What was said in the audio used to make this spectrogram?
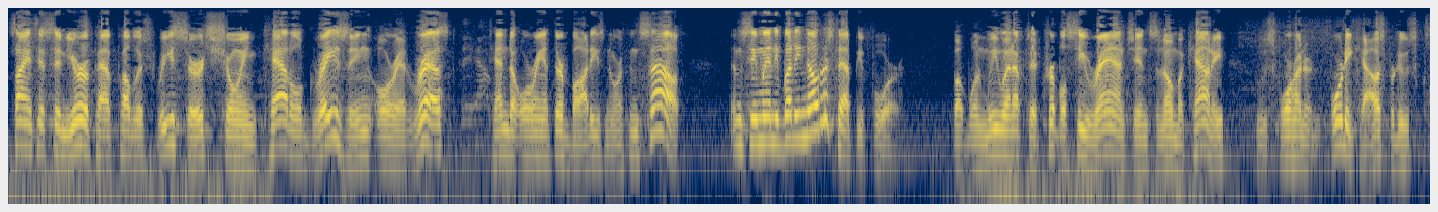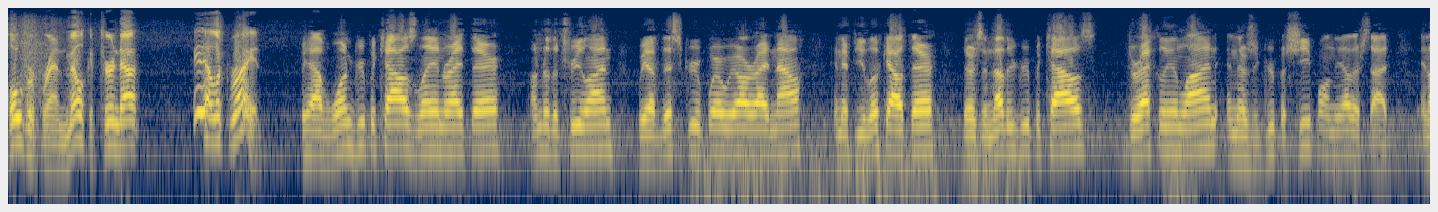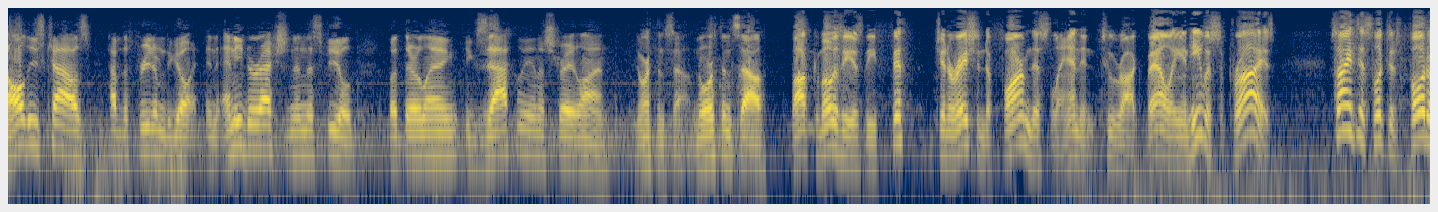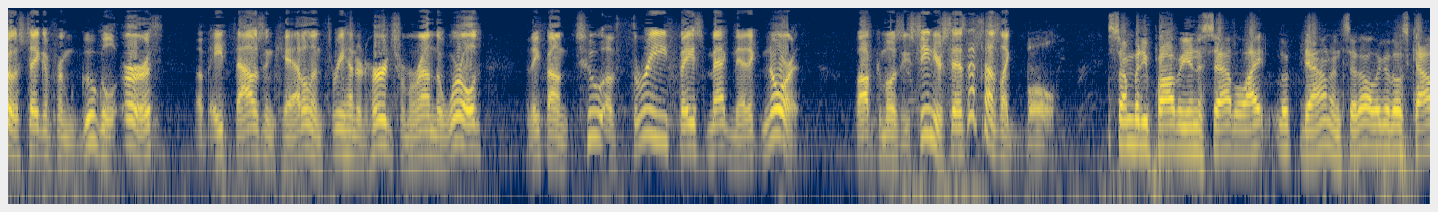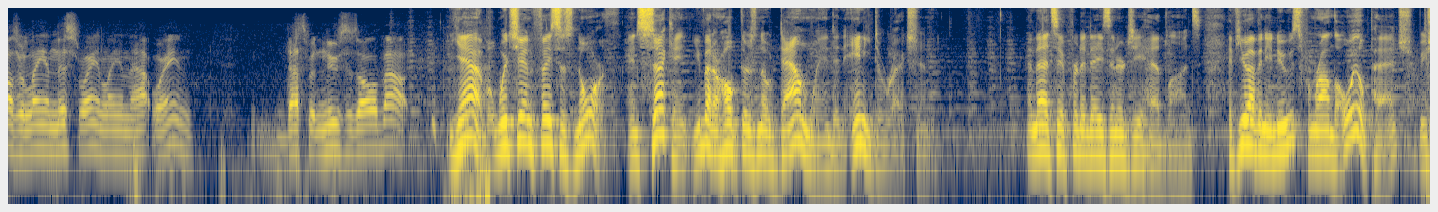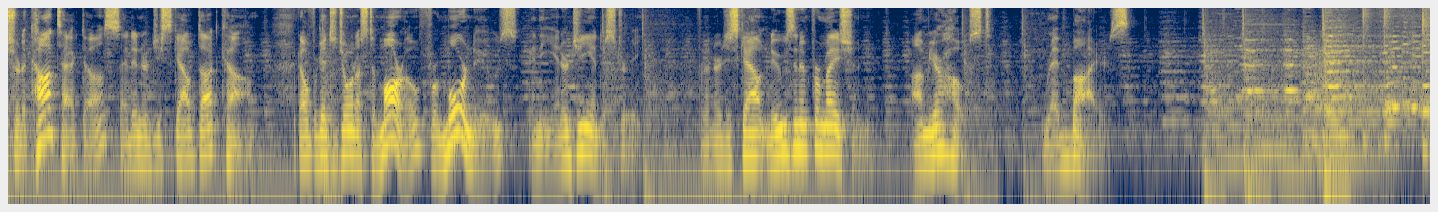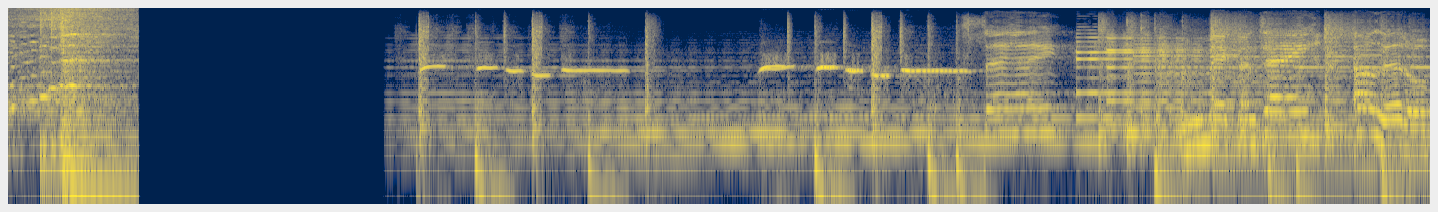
Scientists in Europe have published research showing cattle grazing or at rest tend to orient their bodies north and south. Doesn't seem anybody noticed that before. But when we went up to Triple C Ranch in Sonoma County, whose 440 cows produce Clover brand milk, it turned out, hey, that looked right. We have one group of cows laying right there under the tree line. We have this group where we are right now. And if you look out there, there's another group of cows directly in line, and there's a group of sheep on the other side. And all these cows have the freedom to go in any direction in this field, but they're laying exactly in a straight line. North and south. North and south. Bob Camozzi is the fifth generation to farm this land in Two Rock Valley, and he was surprised. Scientists looked at photos taken from Google Earth of 8,000 cattle and 300 herds from around the world. and They found two of three faced magnetic north. Bob Camozzi Sr. says that sounds like bull. Somebody probably in a satellite looked down and said, oh, look at those cows are laying this way and laying that way, and that's what news is all about. Yeah, but which end faces north? And second, you better hope there's no downwind in any direction. And that's it for today's Energy Headlines. If you have any news from around the oil patch, be sure to contact us at EnergyScout.com. Don't forget to join us tomorrow for more news in the energy industry. For Energy Scout News and Information, I'm your host, Red Byers. Day a little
